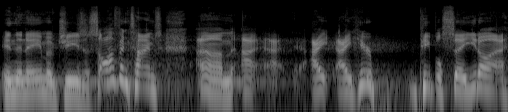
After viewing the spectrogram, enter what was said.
in the name of Jesus. Oftentimes, um, I, I, I, hear people say, you know, I,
